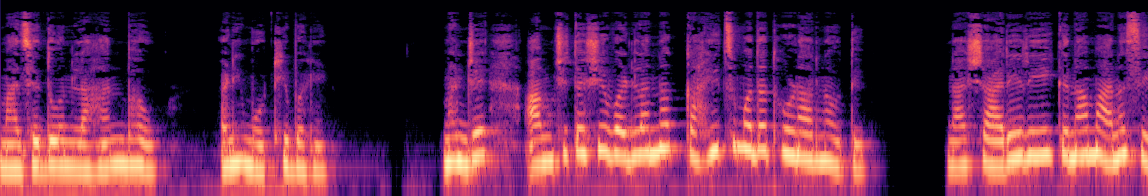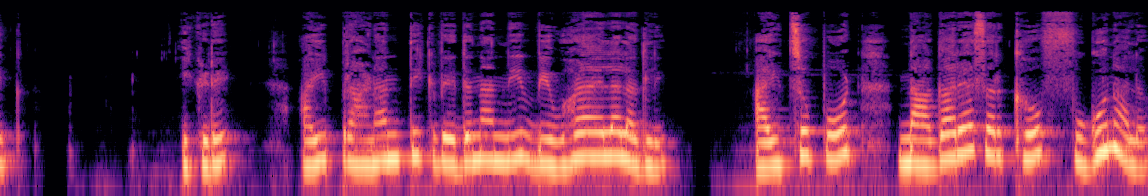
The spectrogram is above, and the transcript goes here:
माझे दोन लहान भाऊ आणि मोठी बहीण. म्हणजे आमची तशी वडिलांना काहीच मदत होणार नव्हती. ना शारीरिक ना मानसिक. इकडे आई प्राणांतिक वेदनांनी विव्हळायला लागली. आईचं पोट नागाऱ्यासारखं फुगून आलं.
